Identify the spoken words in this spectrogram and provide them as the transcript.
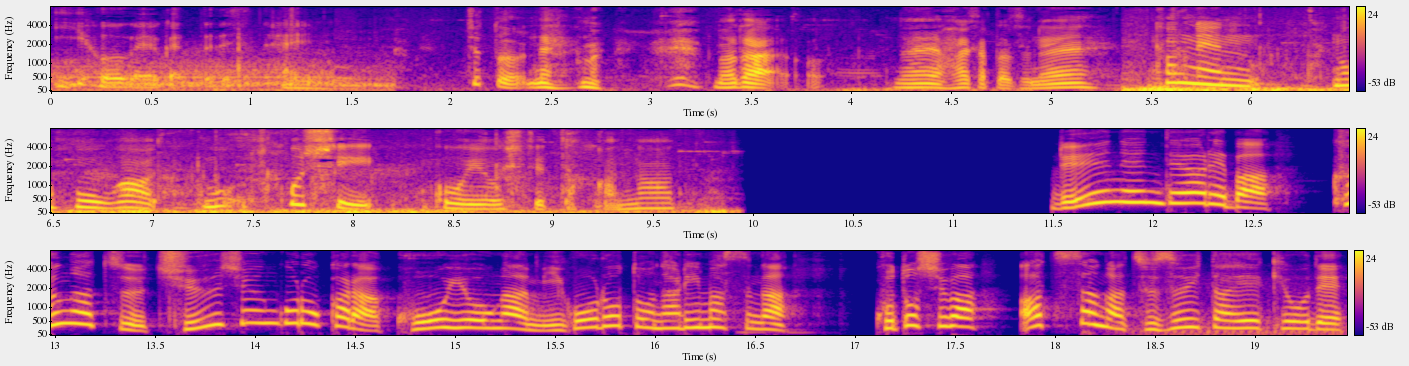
いい方が良かったです。はい。ちょっとねま まだね早かったですね。去年の方がもう少し紅葉してたかな。例年であれば9月中旬頃から紅葉が見頃となりますが今年は暑さが続いた影響で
